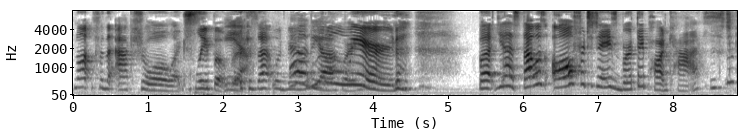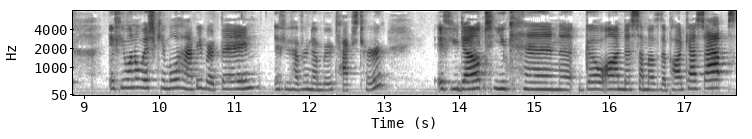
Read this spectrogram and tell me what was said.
not for the actual like sleepover, Yeah. because that would be That a would be little awkward. weird. but yes, that was all for today's birthday podcast. Mm-hmm. If you want to wish Campbell a happy birthday, if you have her number, text her. If you don't, you can go on to some of the podcast apps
